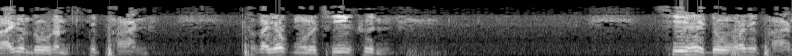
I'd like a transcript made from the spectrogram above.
หลายย่อมดูนั่นนิพพานท่านก็ยกมือชี้ขึ้น ชี้ให้ดูพระนิพพาน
